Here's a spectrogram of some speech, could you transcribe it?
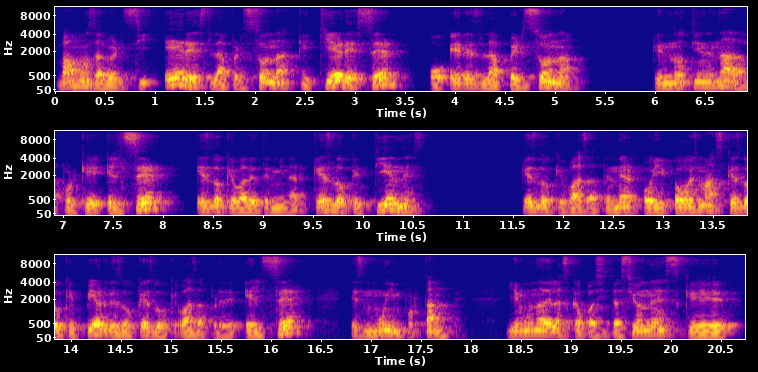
vamos a ver si eres la persona que quieres ser o eres la persona que no tiene nada, porque el ser es lo que va a determinar qué es lo que tienes, qué es lo que vas a tener, o, o es más, qué es lo que pierdes o qué es lo que vas a perder. El ser es muy importante y en una de las capacitaciones que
